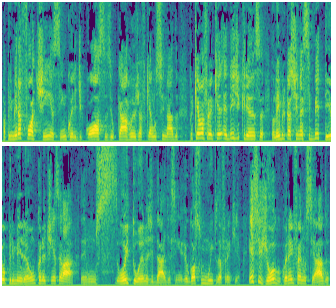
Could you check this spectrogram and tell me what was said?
A primeira fotinha, assim, com ele de costas e o carro, eu já fiquei alucinado. Porque é uma franquia. É desde criança. Eu lembro que eu assisti no SBT o primeirão, quando eu tinha, sei lá, é, uns 8 anos de idade, assim. Eu gosto muito da franquia. Esse jogo, quando ele foi anunciado,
